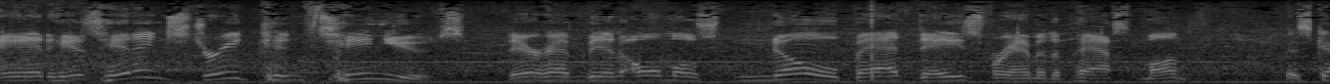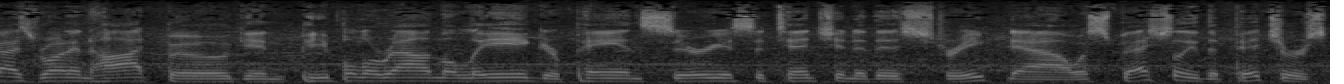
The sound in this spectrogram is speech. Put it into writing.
And his hitting streak continues. There have been almost no bad days for him in the past month. This guy's running hot, Boog, and people around the league are paying serious attention to this streak now, especially the pitchers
